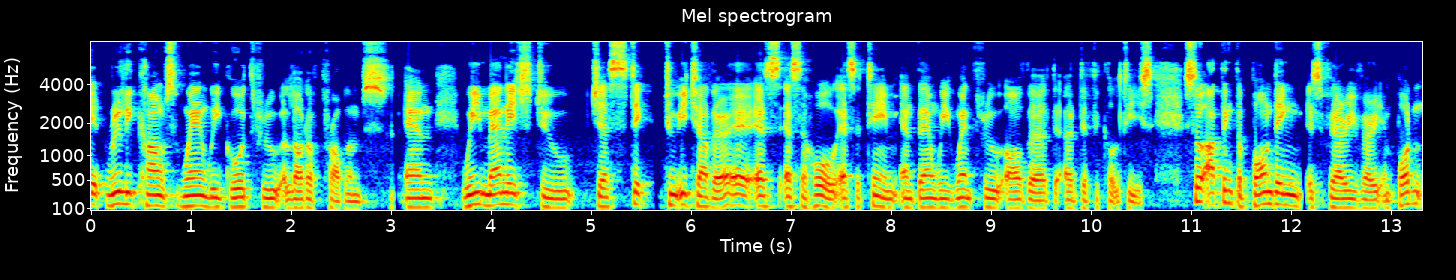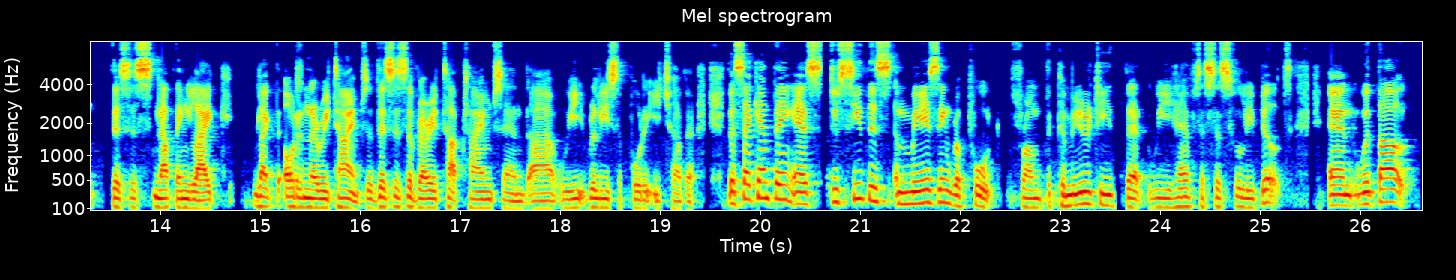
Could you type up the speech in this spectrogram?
it really counts when we go through a lot of problems. And we managed to just stick to each other as, as a whole, as a team. And then we went through all the, the uh, difficulties. So I think the bonding is very, very important. This is nothing like like the ordinary times. This is a very tough times, and uh, we really supported each other. The second thing is to see this amazing report from the community that we have successfully built. And without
